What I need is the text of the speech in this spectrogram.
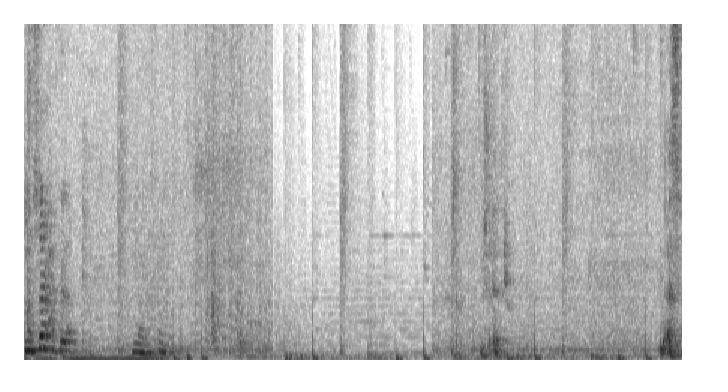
أنا بصراحة في الأكل. مفهوم. مش قادر. للأسف.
